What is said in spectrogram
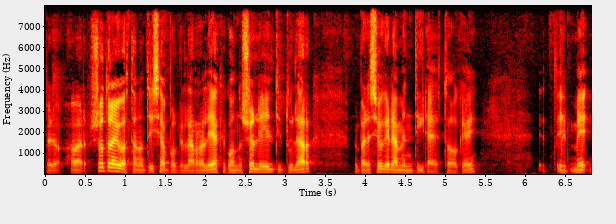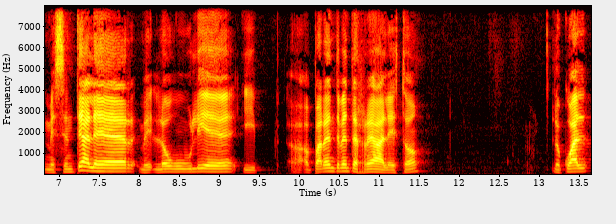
Pero, a ver, yo traigo esta noticia porque la realidad es que cuando yo leí el titular me pareció que era mentira esto, ¿ok? Eh, Me, senté a leer, lo googleé y aparentemente es real esto. Lo cual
